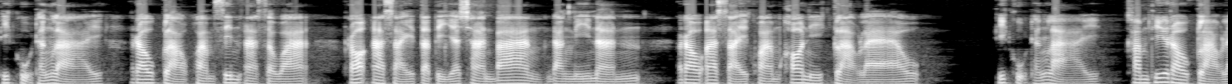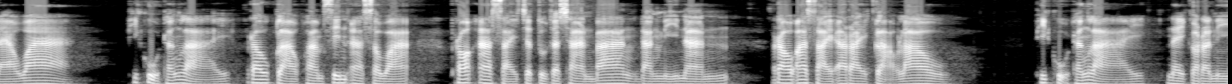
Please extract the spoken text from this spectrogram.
พิขุทั้งหลาย เรากล่าวความสิ้นอาสวะ เพราะอาศัยตติยฌานบ้าง ดังนี้นั้น เราอาศัยความข้อนี้กล่าวแล้วพิกุทั้งหลายคำที่เรากล่าวแล้วว่าพิกุทั้งหลาย เรากล่าวความสิ้นอาสวะ เพราะอาศัยจตุตฌานบ้าง ดังนี้นั้น เราอาศัยอะไรกล่าวเล่าพิกุทั้งหลาย ในกรณี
